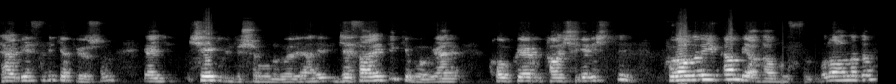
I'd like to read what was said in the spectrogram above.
terbiyesizlik yapıyorsun. Yani şey gibi düşün bunu böyle. Yani cesaretli ki bu. Yani korkuya karşı geliş değil. Kuralları yıkan bir adammışsın. Bunu anladım.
